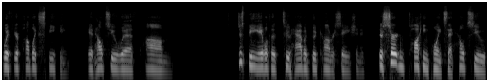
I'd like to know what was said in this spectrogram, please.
with your public speaking. It helps you with um, just being able to to have a good conversation. And there's certain talking points that helps you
